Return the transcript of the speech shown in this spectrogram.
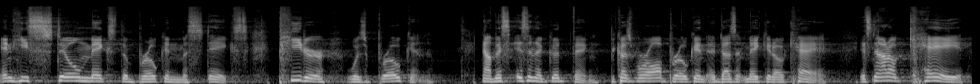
and he still makes the broken mistakes. Peter was broken. Now, this isn't a good thing. Because we're all broken, it doesn't make it okay. It's not okay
